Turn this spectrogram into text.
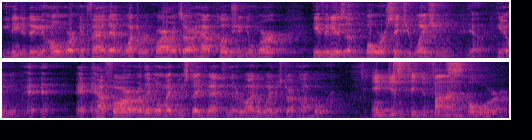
you need to do your homework and find out what the requirements are, how close you can work. If it is a bore situation, Yeah. you know, h- h- how far are they going to make me stay back from their right of way to start my bore? And just to define bore,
